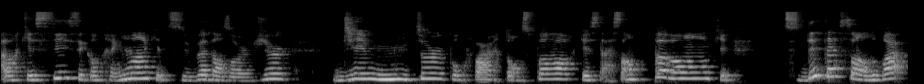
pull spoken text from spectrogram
Alors que si c'est contraignant, que tu vas dans un vieux gym miteux pour faire ton sport, que ça sent pas bon, que tu détestes l'endroit,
